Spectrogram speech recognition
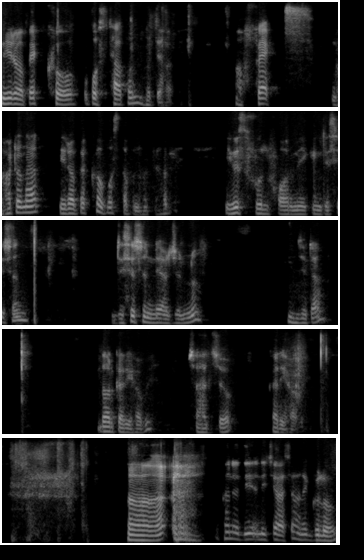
নিরপেক্ষ উপস্থাপন হতে হবে। ফ্যাক্টস ঘটনার নিরপেক্ষ উপস্থাপন হতে হবে। Useful for making decision decision নেওয়ার জন্য যেটা দরকারি হবে, সাহায্যকারী হবে। ওখানে দিয়ে নিচে আছে অনেকগুলো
